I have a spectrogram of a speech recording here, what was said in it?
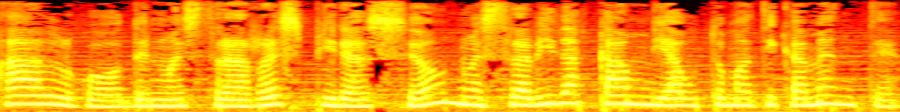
algo de nuestra respiración, nuestra vida cambia automáticamente,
